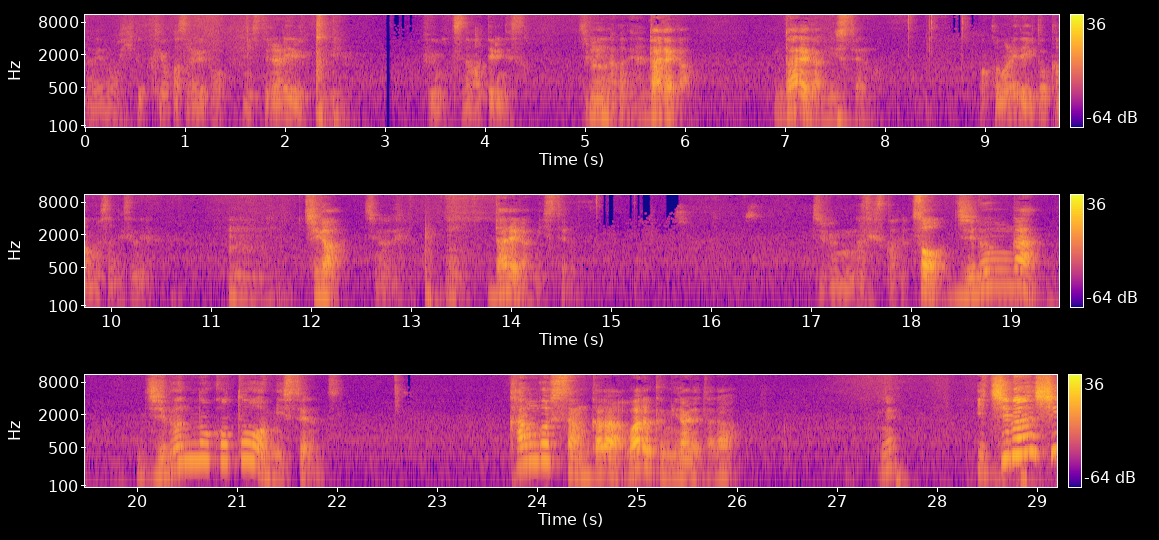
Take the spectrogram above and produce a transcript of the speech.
それも低く評価されると見捨てられるっていうふうにつながってるんですか？自分の中で、うん誰が？誰が見捨てるまあ、この例で言うと看護師さんですよね。の、うん、違う、違う。うん、誰が見捨てる？自分がですか？そう自分が自分のことを見捨てるんです。看護師さんから悪く見られたらね一番信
